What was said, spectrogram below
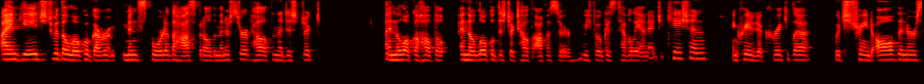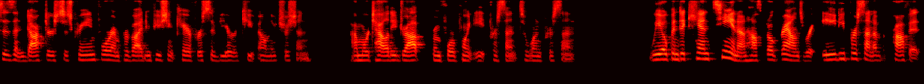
I engaged with the local government's board of the hospital, the Minister of Health, and the district and the local health and the local district health officer. We focused heavily on education and created a curricula which trained all the nurses and doctors to screen for and provide inpatient care for severe acute malnutrition. Our mortality dropped from 4.8% to 1%. We opened a canteen on hospital grounds where 80% of the profit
